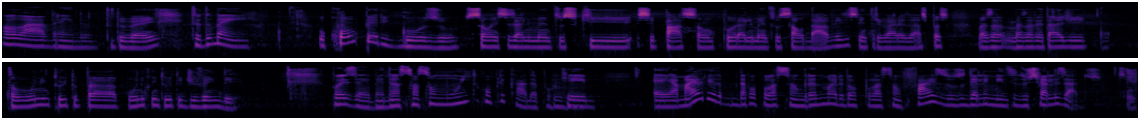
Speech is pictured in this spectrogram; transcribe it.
Olá, Brendo. Tudo bem? Tudo bem. O quão perigoso são esses alimentos que se passam por alimentos saudáveis, entre várias aspas, mas, mas na verdade estão um intuito para o único intuito de vender? Pois é, Brenda, é uma situação muito complicada, porque uhum. é, a maioria da população, grande maioria da população, faz uso de alimentos industrializados. Sim.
